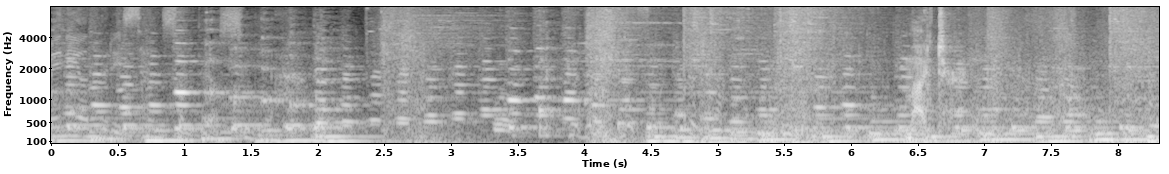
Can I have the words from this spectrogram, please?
미니언들이 생성되었습니다. My turn.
